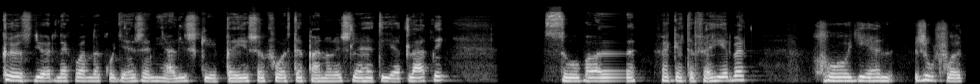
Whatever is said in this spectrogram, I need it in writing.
Klösz Györgynek vannak ugye zseniális képei, és a Fortepánon is lehet ilyet látni, szóval fekete-fehérben, hogy ilyen zsúfolt,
